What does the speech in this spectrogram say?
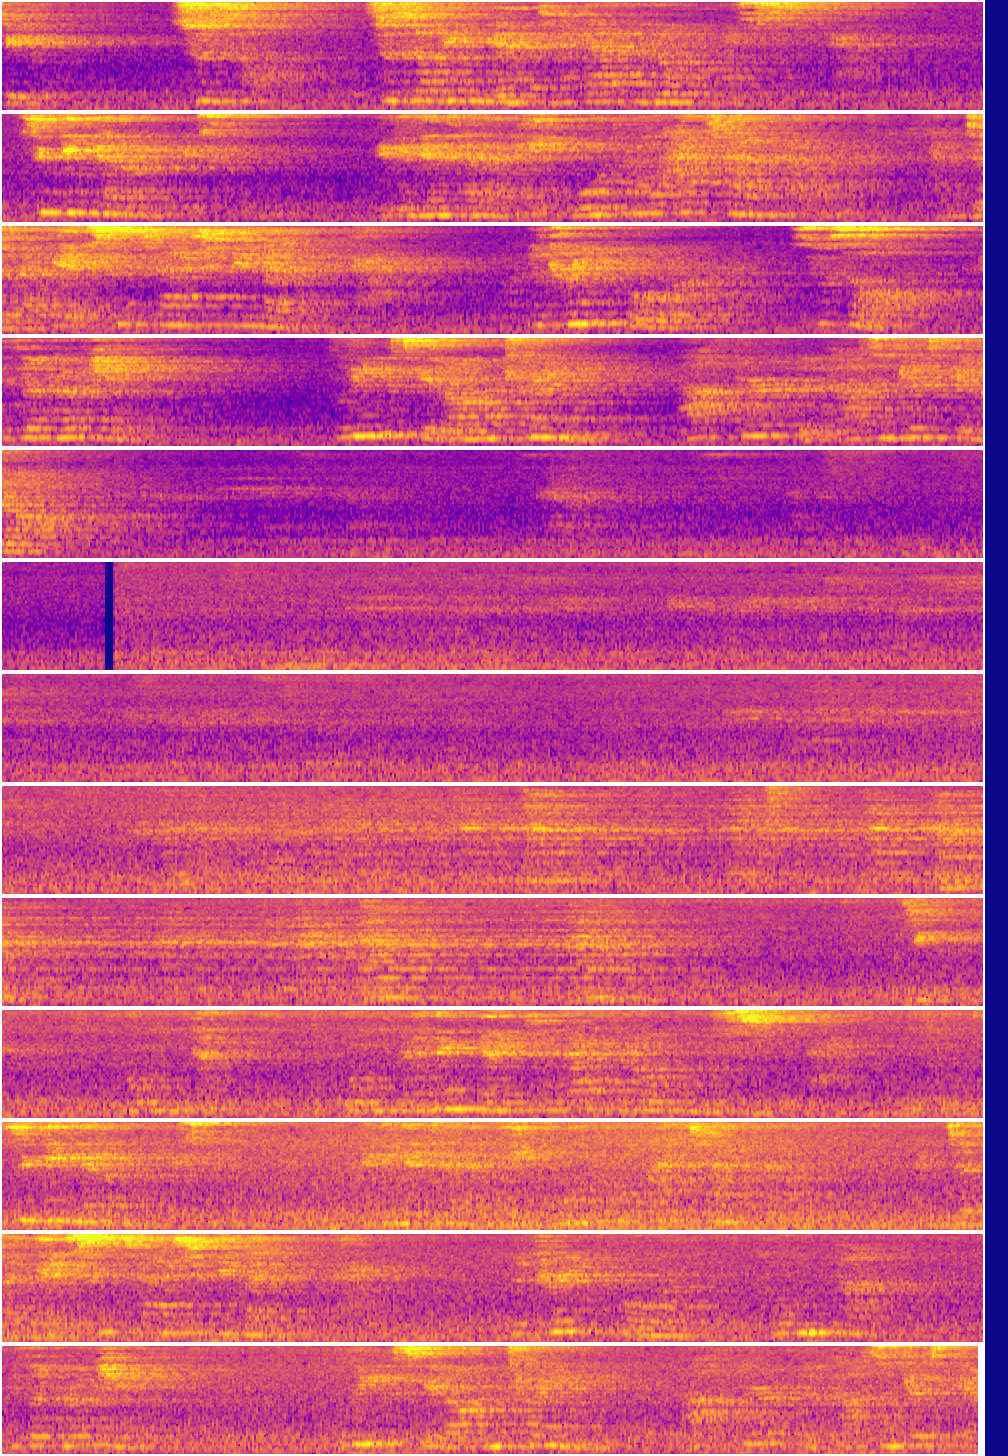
지금 수서, 수서행 열차가 들어오고 있습니다. 승객 여러분께서는 내리는 사람이 모두 하차한 다음 안전하게 승차하시기 바랍니다. The train for Sussex is approaching. Please get on train after the passengers get off. Train for Kumpan is approaching. Please get on train after the passengers.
